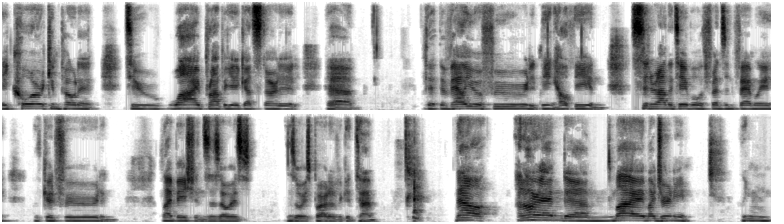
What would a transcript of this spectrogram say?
a core component to why Propagate got started. Uh, the, the value of food and being healthy and sitting around the table with friends and family with good food and libations is always is always part of a good time. Now, on our end, um, my my journey, I think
